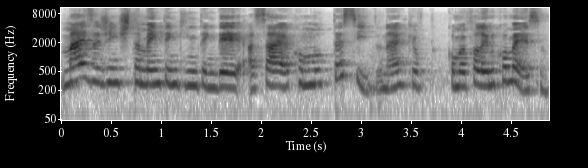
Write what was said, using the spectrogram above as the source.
Mas a gente também tem que entender a saia como tecido, né? Que eu, como eu falei no começo.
